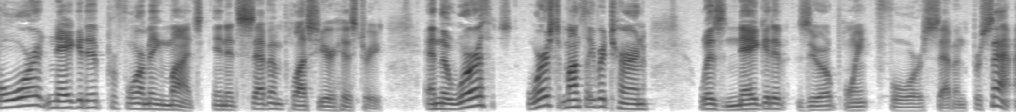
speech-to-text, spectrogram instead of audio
four negative performing months in its seven plus year history. And the worst, worst monthly return was negative 0.47%.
